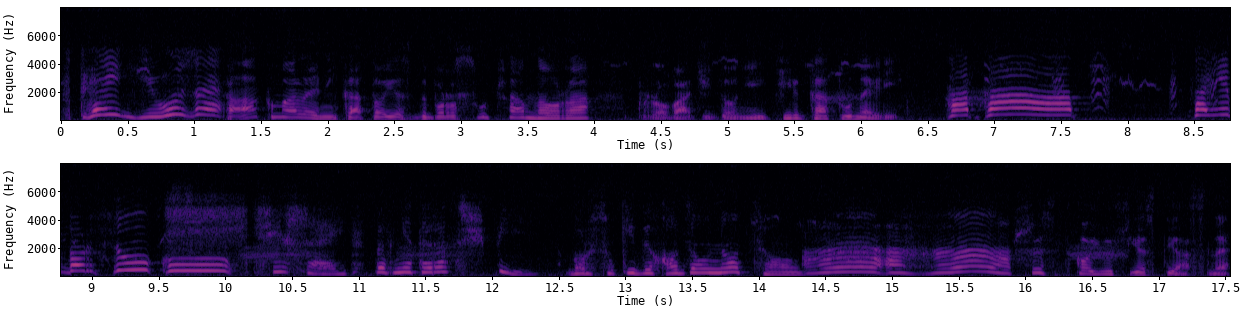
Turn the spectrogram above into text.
W tej dziurze? Tak, maleńka, to jest borsucza nora. Prowadzi do niej kilka tuneli. Hop, hop! Panie Borsuku! Ciszej, pewnie teraz śpi. Borsuki wychodzą nocą. A, aha! Wszystko już jest jasne.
